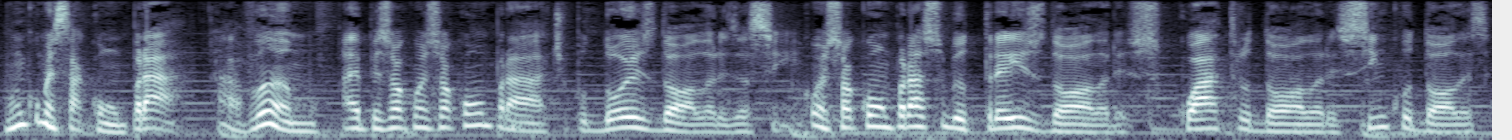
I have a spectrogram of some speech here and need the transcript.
Vamos começar a comprar? Ah, vamos. Aí o pessoal começou a comprar, tipo 2 dólares assim. Começou a comprar, subiu 3 dólares, 4 dólares, 5 dólares.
